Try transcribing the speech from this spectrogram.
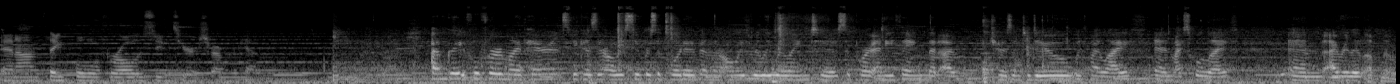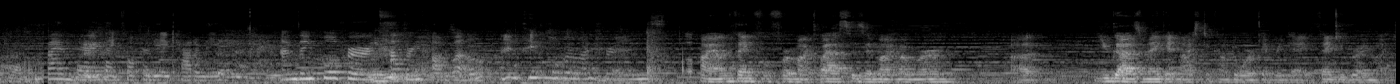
and I'm thankful for all the students here at Stratford Academy. I'm grateful for my parents because they're always super supportive and they're always really willing to support anything that I've chosen to do with my life and my school life and I really love them. I am very thankful for the Academy. I'm thankful for Catherine Caldwell. I'm thankful for my friends. Hi, I'm thankful for my classes and my homeroom. Uh, you guys make it nice to come to work every day. Thank you very much.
